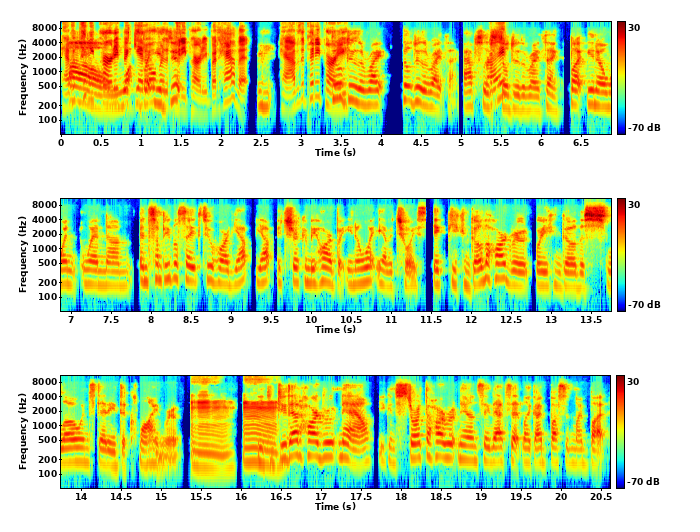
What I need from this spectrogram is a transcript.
have a pity oh, party, but get but over the do- pity party. But have it. Mhm. Have the pity party. do the right still do the right thing. Absolutely still do the right thing. But you know when when um and some people say it's too hard. Yep yep it sure can be hard. But you know what? You have a choice. It, you can go the hard route or you can go the slow and steady decline route. Mm, you can mm. do that hard route now. You can start the hard route now and say that's it. Like i busted my butt.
